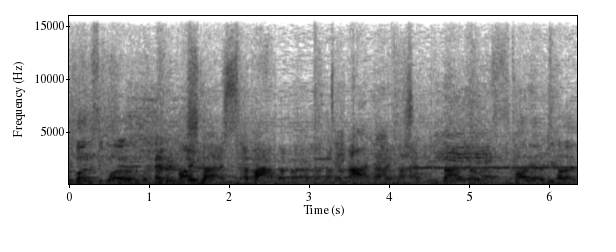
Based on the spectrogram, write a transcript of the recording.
the bird as it was. Everybody dies. About the bird. I die, die. About the bird. Natalia already heard.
